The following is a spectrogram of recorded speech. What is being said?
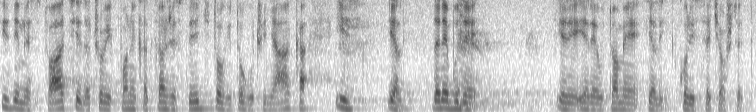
iznimne situacije da čovjek ponekad kaže sljedeći tog i tog učenjaka iz, jeli, da ne bude, jer, jer je u tome, jeli, korist veća oštete.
